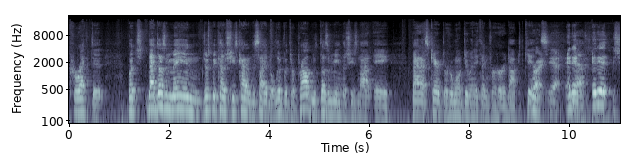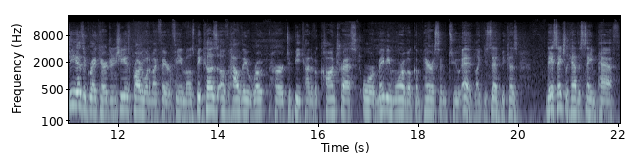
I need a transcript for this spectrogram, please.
correct it. But that doesn't mean just because she's kind of decided to live with her problems doesn't mean that she's not a badass character who won't do anything for her adopted kids. Right. Yeah. And Yeah. It, it is. She is a great character, and she is probably one of my favorite females because of how they wrote her to be kind of a contrast, or maybe more of a comparison to Ed, like you said, because they essentially have the same path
